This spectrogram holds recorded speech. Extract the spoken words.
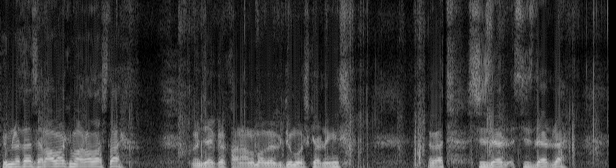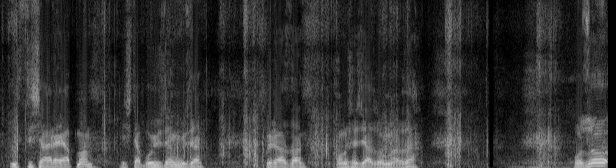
Cümleten selamünaleyküm arkadaşlar. Öncelikle kanalıma ve videoma hoş geldiniz. Evet sizler sizlerle istişare yapmam işte bu yüzden güzel. Birazdan konuşacağız onlarda. Ozo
